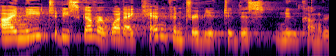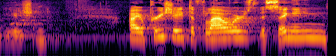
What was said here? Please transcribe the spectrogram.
I need to discover what I can contribute to this new congregation. I appreciate the flowers, the singing,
